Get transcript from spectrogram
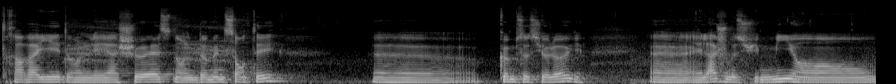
travailler dans les HES, dans le domaine santé, comme sociologue. Et là, je me suis mis en,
